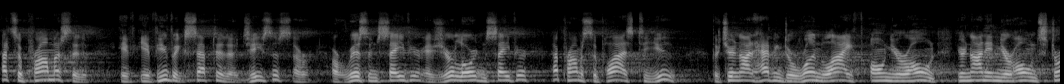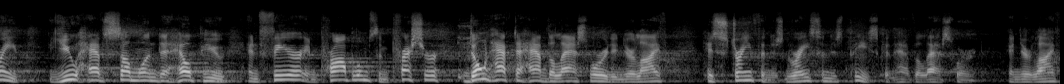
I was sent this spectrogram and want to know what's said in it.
That's a promise that if, if you've accepted a Jesus or a risen Savior as your Lord and Savior, that promise applies to you. But you're not having to run life on your own. You're not in your own strength. You have someone to help you, and fear and problems and pressure don't have to have the last word in your life. His strength and His grace and His peace can have the last word in your life.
